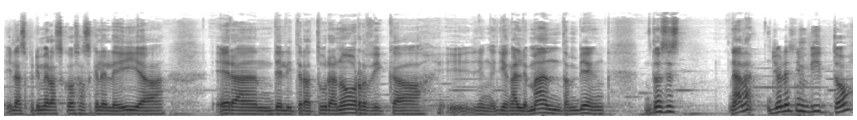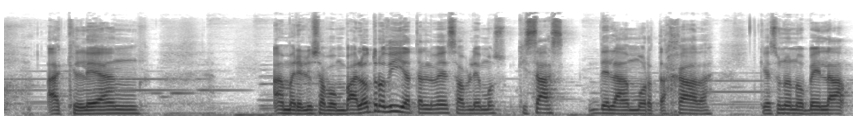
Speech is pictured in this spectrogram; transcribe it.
y las primeras cosas que le leía eran de literatura nórdica y en, alemán también. Entonces, nada, yo les invito a que lean a María Luisa Bombal. Otro día tal vez hablemos quizás de La Amortajada, que es una novela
